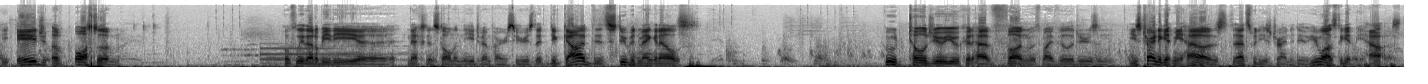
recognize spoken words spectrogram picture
The age of awesome. Hopefully that'll be the uh, next installment in the Age of Empires series. The, the god, the stupid mangonels who told you you could have fun with my villagers? And he's trying to get me housed. That's what he's trying to do. He wants to get me housed.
